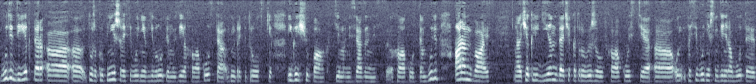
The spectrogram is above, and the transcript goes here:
Будет директор э, э, тоже крупнейшего сегодня в Европе музея Холокоста в Днепропетровске Игорь Щупак с темами, связанными с Холокостом. Будет Аарон Вайс, э, человек-легенда, человек, который выжил в Холокосте. Э, Он по сегодняшний день работает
